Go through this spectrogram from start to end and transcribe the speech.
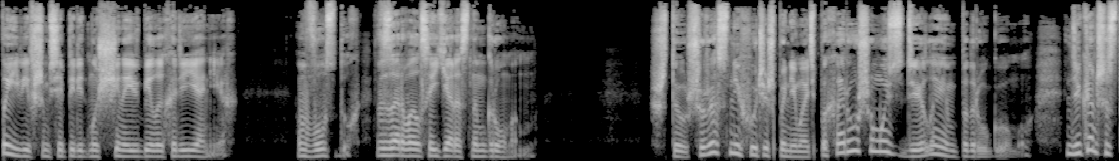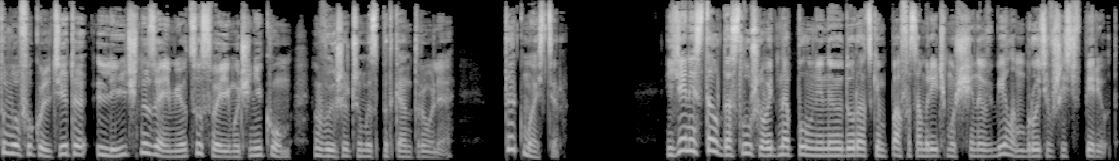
появившимся перед мужчиной в белых одеяниях. Воздух взорвался яростным громом. «Что ж, раз не хочешь понимать по-хорошему, сделаем по-другому. Декан шестого факультета лично займется своим учеником, вышедшим из-под контроля. Так, мастер?» Я не стал дослушивать наполненную дурацким пафосом речь мужчины в белом, бросившись вперед.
